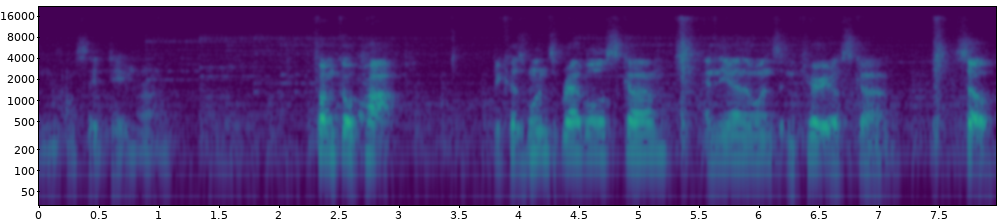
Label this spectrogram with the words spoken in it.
Mm, I'll say Dameron. Funko Pop. Because one's Rebel Scum and the other one's Imperial Scum. So,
